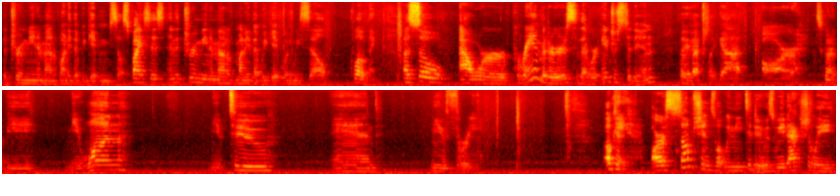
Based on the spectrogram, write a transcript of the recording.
the true mean amount of money that we get when we sell spices, and the true mean amount of money that we get when we sell clothing. Uh, so our parameters that we're interested in that we've actually got are, it's going to be mu1, mu2, and mu3. Okay, our assumptions, what we need to do is we'd actually,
